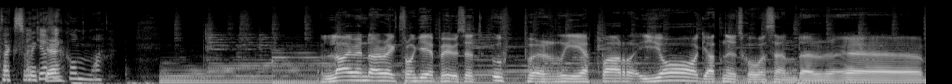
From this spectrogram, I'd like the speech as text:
Tack så Att jag mycket. fick komma. Live and direct från GP-huset upprepar jag att nyhetsshowen sänder. Eh,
